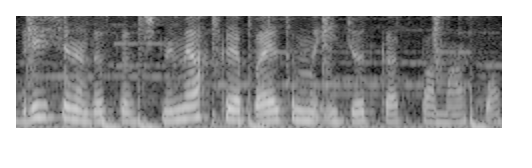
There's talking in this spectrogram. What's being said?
Древесина достаточно мягкая, поэтому идет как по маслу.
